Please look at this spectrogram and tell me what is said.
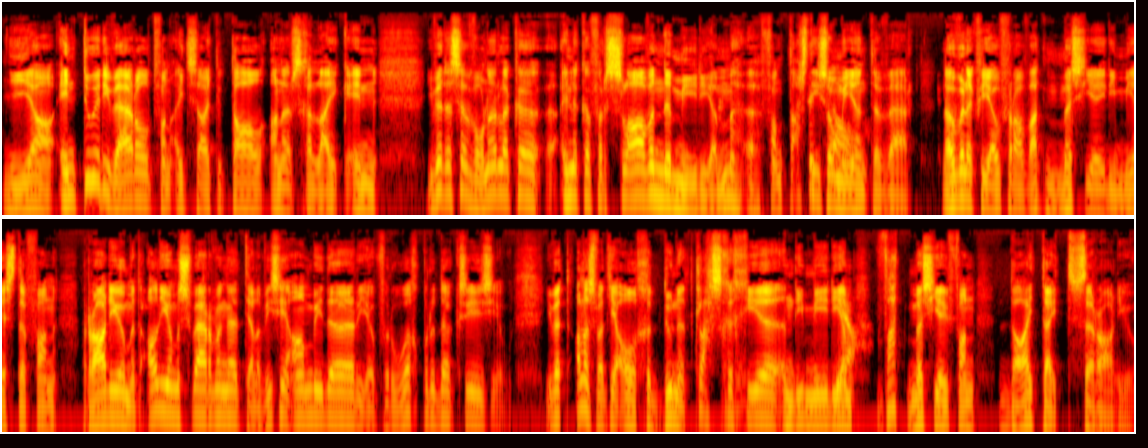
ja, en toe die wêreld van uitsaai totaal anders gelyk en jy weet dis 'n wonderlike eintlike verslawende medium, uh, fantasties om mee in te werk. Nou wil ek vir jou vra wat mis jy die meeste van radio met al jou omswervinge, televisieaanbieder, jou verhoogproduksies, jou jy weet alles wat jy al gedoen het, klas gegee in die medium. Ja. Wat mis jy van daai tyd se radio?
